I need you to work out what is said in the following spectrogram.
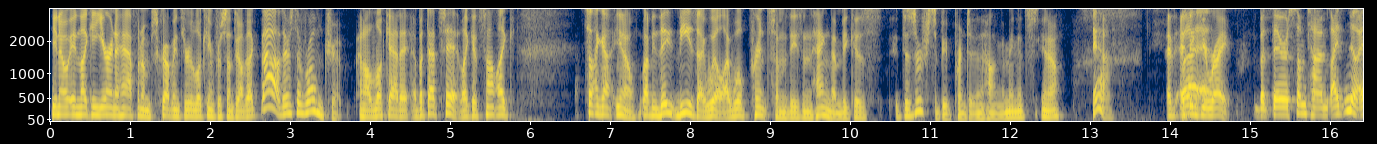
you know, in like a year and a half when I'm scrubbing through looking for something, I'll be like, oh, there's the Rome trip. And I'll look at it, but that's it. Like, it's not like, it's not like, I, you know, I mean, they, these I will. I will print some of these and hang them because it deserves to be printed and hung. I mean, it's, you know, Yeah, I, I think I- you're right. But there are sometimes I no, I,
